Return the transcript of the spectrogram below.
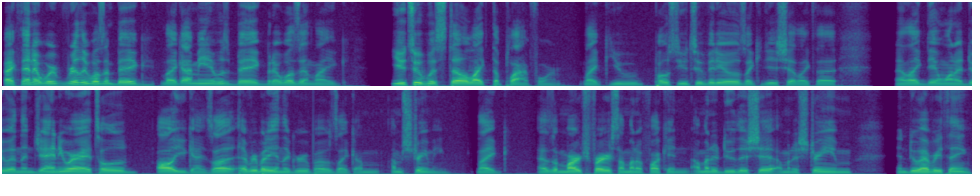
back then it really wasn't big. Like I mean, it was big, but it wasn't like YouTube was still like the platform. Like you post YouTube videos, like you did shit like that. And I like didn't want to do it. And then January, I told all you guys, all, everybody in the group, I was like, I'm I'm streaming. Like as of March first, I'm gonna fucking I'm gonna do this shit. I'm gonna stream and do everything.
